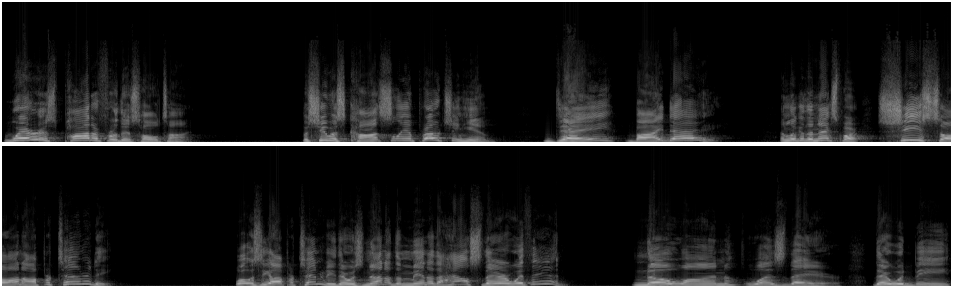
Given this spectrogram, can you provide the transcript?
Where is Potiphar this whole time? But she was constantly approaching him day by day. And look at the next part. She saw an opportunity. What was the opportunity? There was none of the men of the house there within. No one was there. There would be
